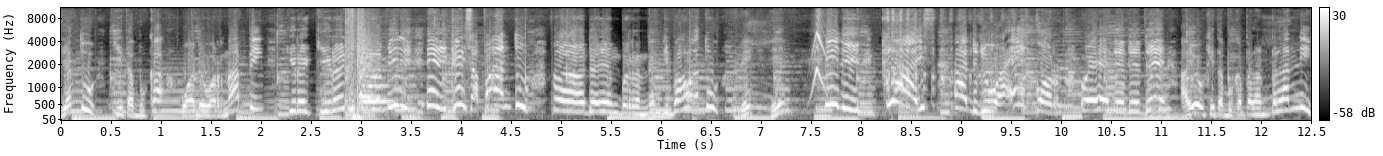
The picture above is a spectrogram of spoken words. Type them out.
lihat tuh, kita buka wadah warna pink. Kira-kira di dalam ini. Eh, guys, apaan tuh? Ada yang berenang di bawah tuh. Eh, eh, ini guys ada dua ekor. Weh dede dede. Ayo kita buka pelan-pelan nih.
